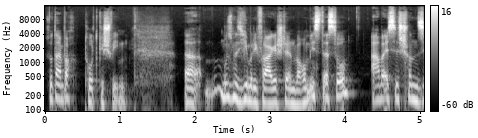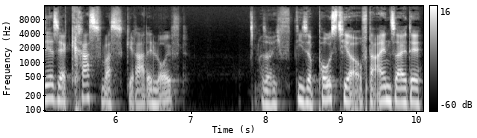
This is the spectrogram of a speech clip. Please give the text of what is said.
Es wird einfach totgeschwiegen. Äh, muss man sich immer die Frage stellen, warum ist das so? Aber es ist schon sehr, sehr krass, was gerade läuft also ich, dieser Post hier auf der einen Seite,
